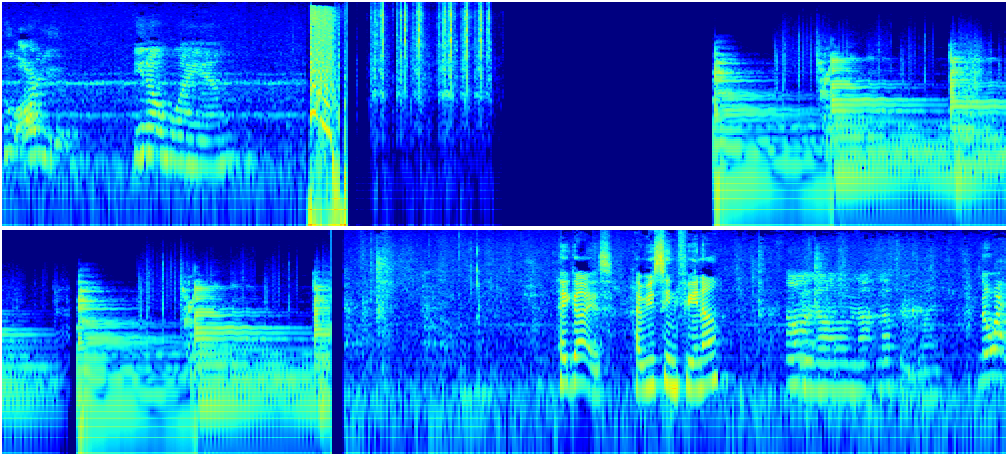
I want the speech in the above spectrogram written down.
Who are you? You know who I am. Hey guys, have you seen Fina? Oh no, not nothing. No way.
